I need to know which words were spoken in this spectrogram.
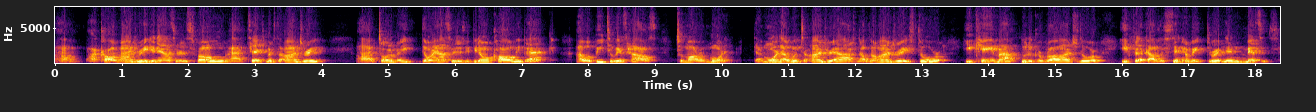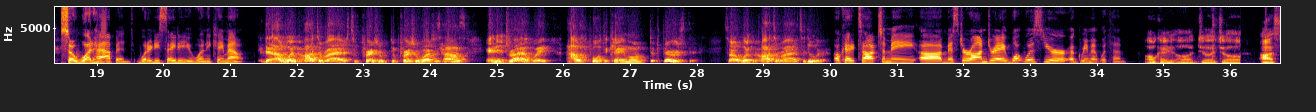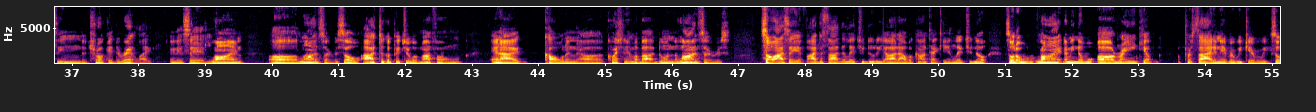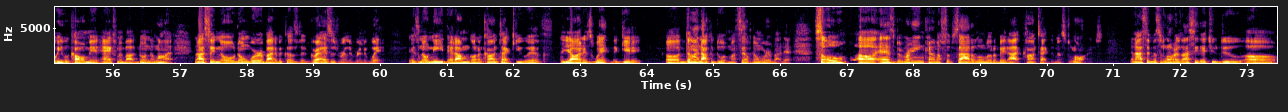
Um, I called Andre. Didn't answer his phone. I texted Mr. Andre. I told him he don't answer. this If you don't call me back, I will be to his house tomorrow morning. That morning, I went to Andre's house, knocked on Andre's door. He came out through the garage door. He felt like I was sending him a threatening message So what happened? What did he say to you when he came out? that I wasn't authorized to pressure to pressure wash his house and his driveway. I was supposed to came on th- Thursday, so I wasn't authorized to do it. Okay, talk to me, uh, Mr. Andre. What was your agreement with him? Okay, uh, Judge, uh, I seen the truck at the red light and it said line, uh, line service. So I took a picture with my phone and I called and uh, questioned him about doing the line service. So I say, if I decide to let you do the yard, I will contact you and let you know. So the line, I mean, the uh, rain kept presiding every week, every week. So he would call me and ask me about doing the lawn. And I say, no, don't worry about it because the grass is really, really wet. There's no need that I'm going to contact you if the yard is wet to get it uh, done. I could do it myself. Don't worry about that. So uh, as the rain kind of subsided a little bit, I contacted Mr. Lawrence. And I said, Mr. Lawrence, I see that you do uh,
